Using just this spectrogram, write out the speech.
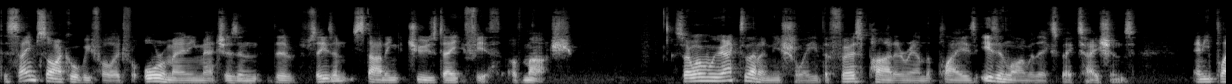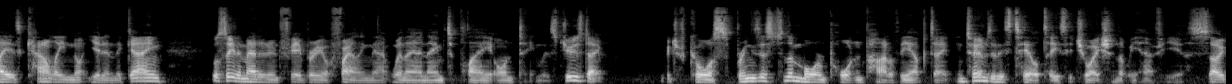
The same cycle will be followed for all remaining matches in the season, starting Tuesday, 5th of March. So when we react to that initially, the first part around the players is in line with expectations. Any players currently not yet in the game, we'll see them added in February or failing that when they are named to play on Team List Tuesday. Which, of course, brings us to the more important part of the update in terms of this TLT situation that we have here. So,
